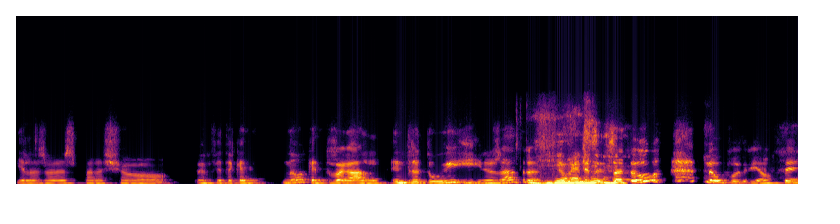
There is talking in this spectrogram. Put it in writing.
I aleshores per això hem fet aquest, no? aquest regal entre tu i, i nosaltres, bueno. sense tu no ho podríem fer.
